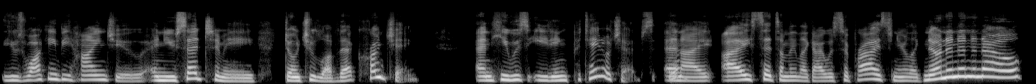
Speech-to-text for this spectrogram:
he was walking behind you, and you said to me, Don't you love that crunching? And he was eating potato chips. And I I said something like I was surprised, and you're like, No, no, no, no, no.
